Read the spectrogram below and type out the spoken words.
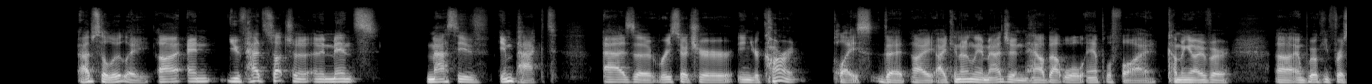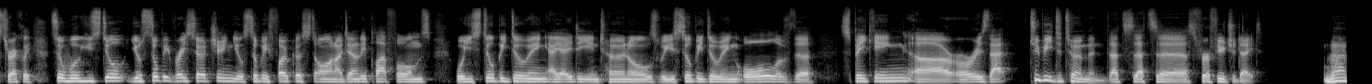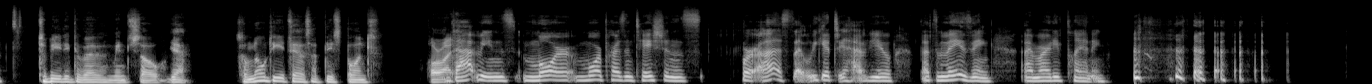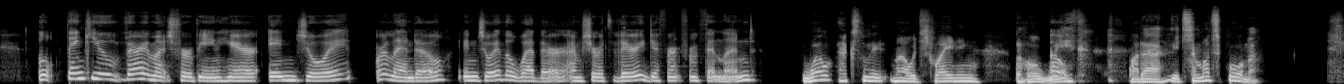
Absolutely. Uh, and you've had such a, an immense, massive impact as a researcher in your current place that I, I can only imagine how that will amplify coming over uh, and working for us directly. So will you still you'll still be researching? You'll still be focused on identity platforms. Will you still be doing AADInternals? Will you still be doing all of the speaking, uh, or is that to be determined? That's that's, uh, that's for a future date. That's to be determined. So yeah, so no details at this point. All right. That means more more presentations for us that we get to have you. That's amazing. I'm already planning. well, thank you very much for being here. Enjoy Orlando. Enjoy the weather. I'm sure it's very different from Finland. Well, actually, now it's raining the whole oh. week, oh. but uh, it's a much warmer.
